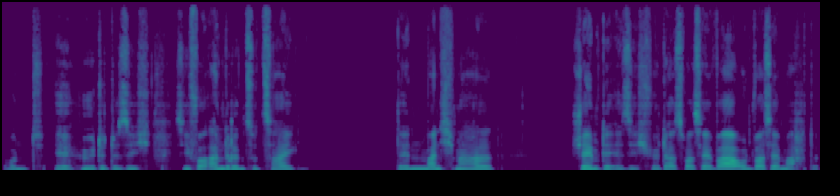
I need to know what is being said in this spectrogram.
Und er hütete sich, sie vor anderen zu zeigen. Denn manchmal schämte er sich für das, was er war und was er machte.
